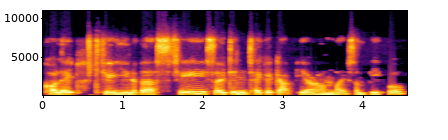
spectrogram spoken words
college to university, so didn't take a gap year unlike some people.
